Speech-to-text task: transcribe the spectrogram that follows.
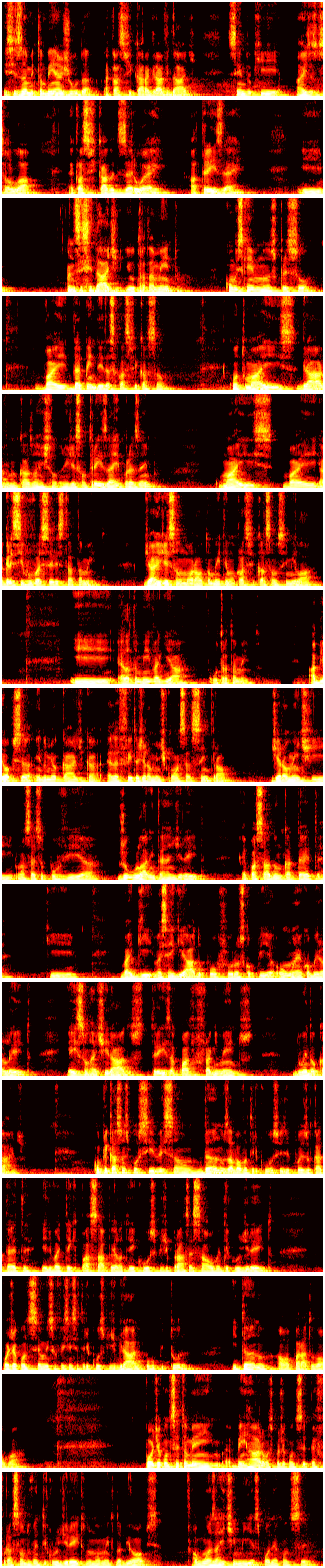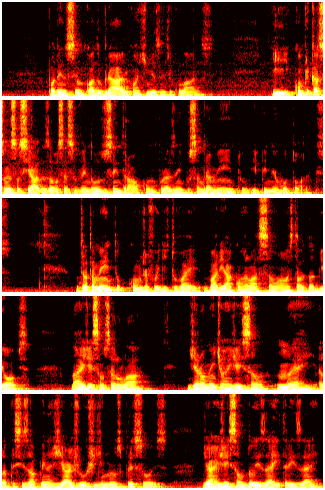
Esse exame também ajuda a classificar a gravidade, sendo que a rejeição celular é classificada de 0R a 3R e a necessidade e o tratamento com o esquema imunossupressor vai depender dessa classificação. Quanto mais grave, no caso uma rejeição 3R, por exemplo, mais vai agressivo vai ser esse tratamento. Já a rejeição moral também tem uma classificação similar e ela também vai guiar o tratamento. A biópsia endomiocárdica ela é feita geralmente com acesso central, geralmente um acesso por via jugular interna direita, é passado um catéter que vai, vai ser guiado por fluoroscopia ou um eco à beira-leito, e aí são retirados 3 a 4 fragmentos do endocárdio. Complicações possíveis são danos à válvula tricúspide, depois o catéter ele vai ter que passar pela tricúspide para acessar o ventrículo direito. Pode acontecer uma insuficiência tricúspide grave por ruptura e dano ao aparato valvar. Pode acontecer também, é bem raro, mas pode acontecer perfuração do ventrículo direito no momento da biópsia. Algumas arritmias podem acontecer, podendo ser um quadro grave com arritmias ventriculares e complicações associadas ao acesso venoso central, como por exemplo sangramento e pneumotórax. O tratamento, como já foi dito, vai variar com relação ao resultado da biópsia. Na rejeição celular, geralmente a rejeição 1R, ela precisa apenas de ajuste de imunossupressores. Já a rejeição 2R e 3R,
